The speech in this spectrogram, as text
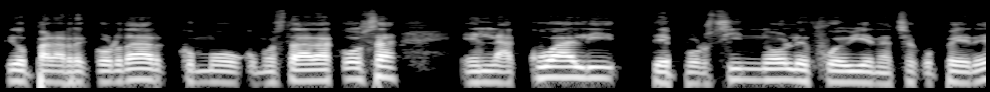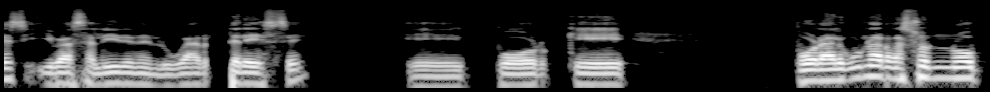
digo, para recordar cómo, cómo estaba la cosa, en la quali de por sí no le fue bien a Checo Pérez, iba a salir en el lugar 13, eh, porque por alguna razón no,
